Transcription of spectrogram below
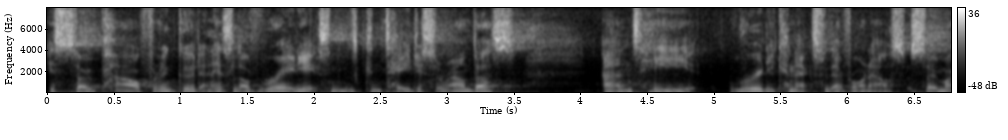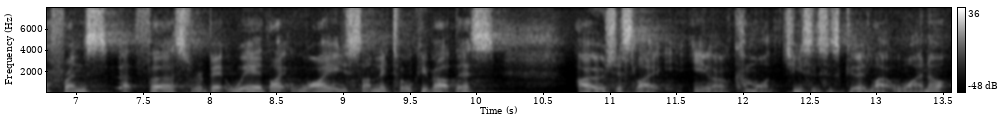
is so powerful and good, and his love radiates and is contagious around us, and he really connects with everyone else. So my friends at first were a bit weird, like, why are you suddenly talking about this? I was just like, you know, come on, Jesus is good, like, why not?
